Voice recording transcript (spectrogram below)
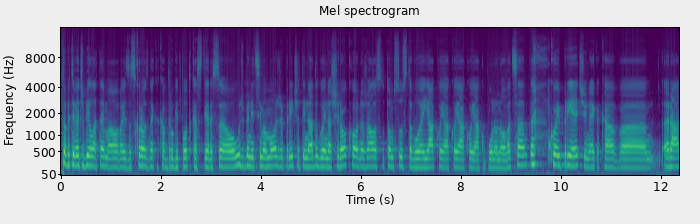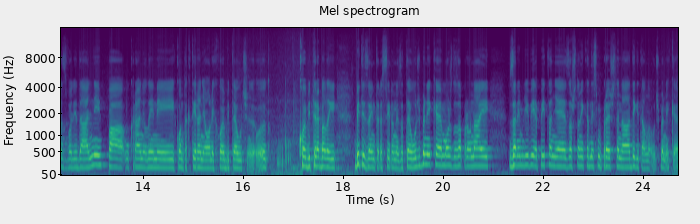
To bi ti već bila tema ovaj, za skroz nekakav drugi podcast jer se o udžbenicima može pričati nadugo i na široko. Nažalost u tom sustavu je jako, jako, jako, jako puno novaca koji priječi nekakav uh, razvoj daljnji pa u krajnjoj liniji kontaktiranje onih koji bi, te uč- koji bi trebali biti zainteresirani za te udžbenike. Možda zapravo najzanimljivije pitanje je zašto nikad nismo prešli na digitalne udžbenike.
